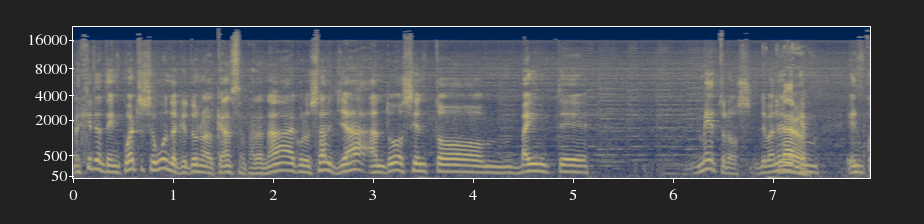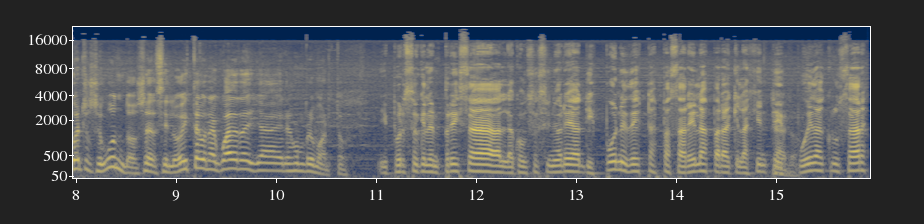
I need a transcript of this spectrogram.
imagínate en 4 segundos que tú no alcanzas para nada a cruzar, ya andó 120 metros. De manera que en, en 4 segundos, o sea, si lo viste a una cuadra ya eres hombre muerto. Y por eso que la empresa, la concesionaria, dispone de estas pasarelas para que la gente pueda cruzar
